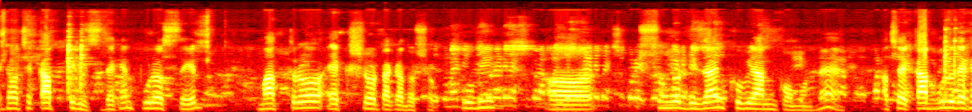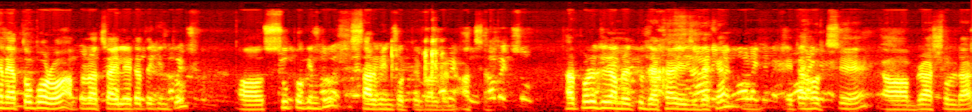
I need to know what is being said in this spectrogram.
এটা হচ্ছে কাপ পিরিস দেখেন, পুরো সেট মাত্র একশো টাকা দর্শক। খুবই সুন্দর ডিজাইন খুবই আনকমন হ্যাঁ? আচ্ছা কাপগুলো দেখেন, এত বড়। আপনারা চাইলে এটাতে কিন্তু স্যুপও কিন্তু সার্ভিং করতে পারবেন। আচ্ছা। তারপরে যদি আমরা একটু দেখাই, এই যে দেখেন, এটা হচ্ছে ব্রাশ হোল্ডার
